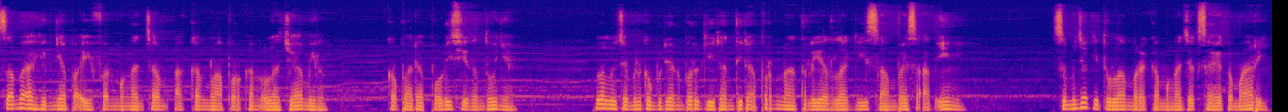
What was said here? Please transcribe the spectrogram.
Sampai akhirnya Pak Ivan mengancam akan melaporkan ulah Jamil kepada polisi tentunya. Lalu Jamil kemudian pergi dan tidak pernah terlihat lagi sampai saat ini. Semenjak itulah mereka mengajak saya kemari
